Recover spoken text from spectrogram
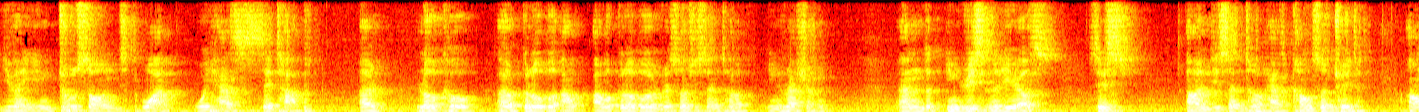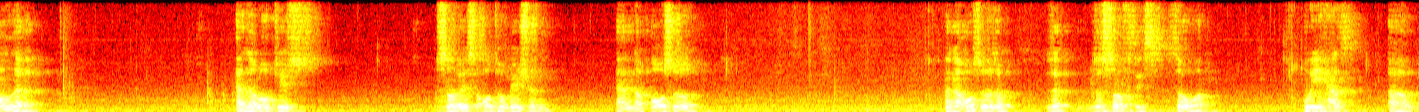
even in 2001, we have set up a local, a global, our global research center in Russia. And in recent years, this R&D center has concentrated on the analogies service automation, and also and also the the, the services. So uh, we have uh,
